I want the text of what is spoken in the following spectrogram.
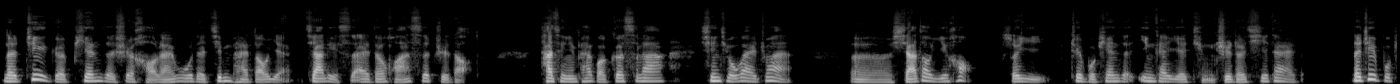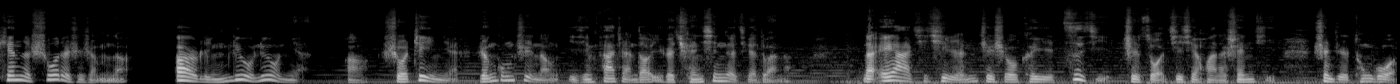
那这个片子是好莱坞的金牌导演加里斯·爱德华斯执导的，他曾经拍过《哥斯拉》《星球外传》，呃，《侠盗一号》，所以这部片子应该也挺值得期待的。那这部片子说的是什么呢？二零六六年啊，说这一年人工智能已经发展到一个全新的阶段了。那 AR 机器人这时候可以自己制作机械化的身体，甚至通过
